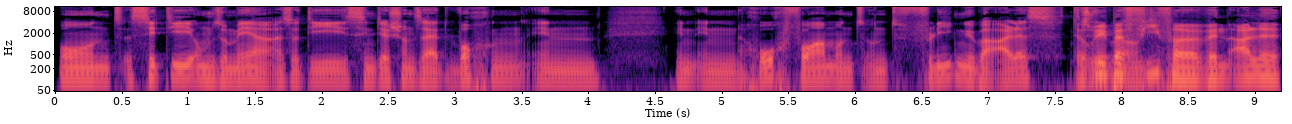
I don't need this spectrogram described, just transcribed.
Und City umso mehr. Also die sind ja schon seit Wochen in, in, in Hochform und, und fliegen über alles. Das ist wie bei FIFA, wenn alle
